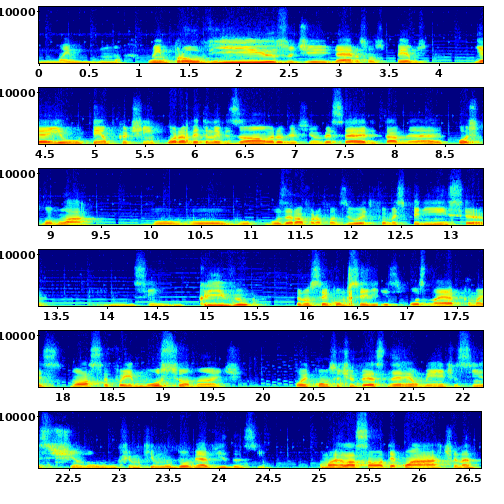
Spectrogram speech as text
uma- uma- um improviso de, né, nós somos pegos. E aí o tempo que eu tinha era ver televisão, era ver filme, ver série, tá, né? Poxa, vamos lá. Vou, vou, vou, vou zerar Final Fantasy VIII. Foi uma experiência assim, incrível. Eu não sei como seria se fosse na época, mas nossa, foi emocionante. Foi como se eu estivesse né, realmente assim assistindo um filme que mudou minha vida, assim. Uma relação até com a arte, né?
